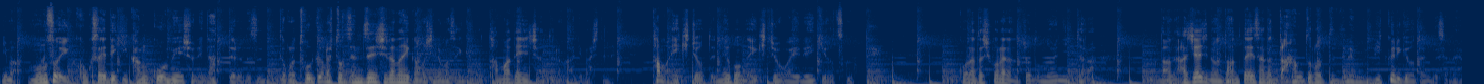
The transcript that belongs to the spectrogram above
今ものすごい国際的観光名所になってるんです。でこれ東京の人全然知らないかもしれませんけど多摩電車というのがありましてね。多摩駅長って猫の駅長がいる駅を作って。これ私この間ちょっと乗りに行ったらアジア人の団体さんがダーンと乗っててねびっくり仰天ですよね。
